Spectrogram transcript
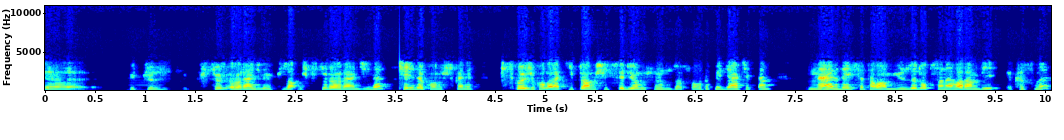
e, 300 küsür öğrenciyle, 360 küsür öğrenciyle şeyi de konuştuk. Hani psikolojik olarak yıpranmış hissediyor musunuz da sorduk ve gerçekten neredeyse tamam %90'a varan bir kısmı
